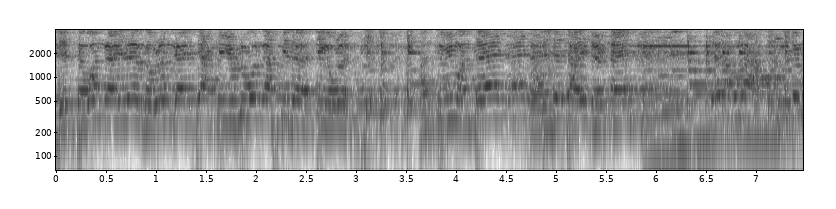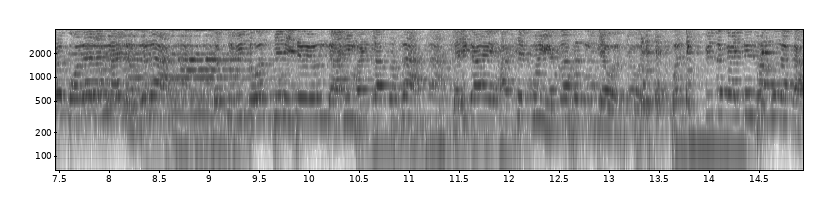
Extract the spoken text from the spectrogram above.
जे सवन गायलं गवळण गायलं ते अख्खे युट्यूब वर गाजते ती गवळण. आणि तुम्ही म्हणताय त्याच्या चाळी धड नाही. तर बघा तुमच्याकडे बोलायला काय नव्हतं ना? तुम्ही दोन तीन इथे येऊन गाणी म्हटला तसा तरी काय आक्षेप कोणी घेतला असं तुमच्यावर? पण चुकीचं काहीतरी सांगू नका.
